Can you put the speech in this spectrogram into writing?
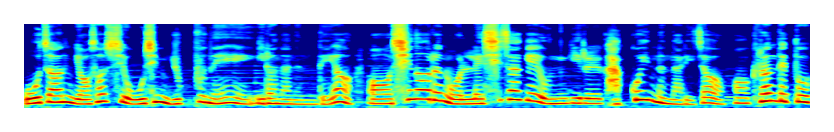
오전 6시 56분에 일어나는데요. 어, 신월은 원래 시작의 운기를 갖고 있는 날이죠. 어, 그런데 또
